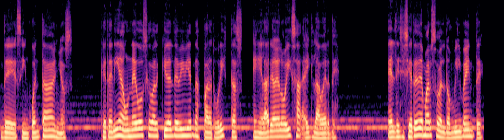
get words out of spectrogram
de 50 años que tenía un negocio de alquiler de viviendas para turistas en el área de Loíza e Isla Verde. El 17 de marzo del 2020,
